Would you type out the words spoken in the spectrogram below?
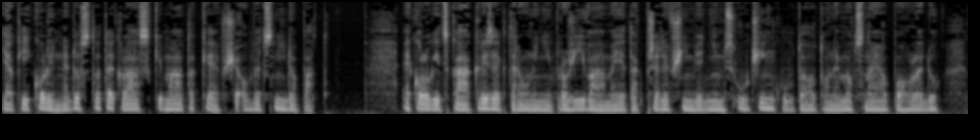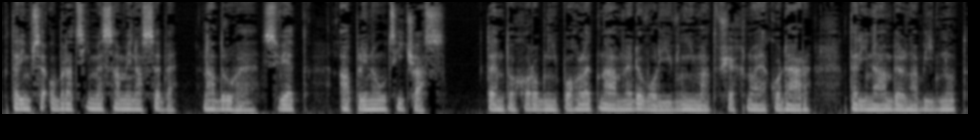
jakýkoliv nedostatek lásky má také všeobecný dopad. Ekologická krize, kterou nyní prožíváme, je tak především jedním z účinků tohoto nemocného pohledu, kterým se obracíme sami na sebe, na druhé, svět a plynoucí čas – tento chorobný pohled nám nedovolí vnímat všechno jako dar, který nám byl nabídnut,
